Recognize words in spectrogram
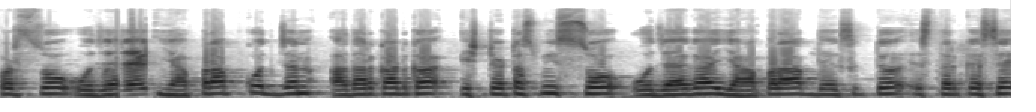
पर शो हो जाएगा यहाँ पर आपको जन आधार कार्ड का स्टेटस भी शो हो जाएगा। यहाँ पर आप देख सकते हो इस तरीके से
